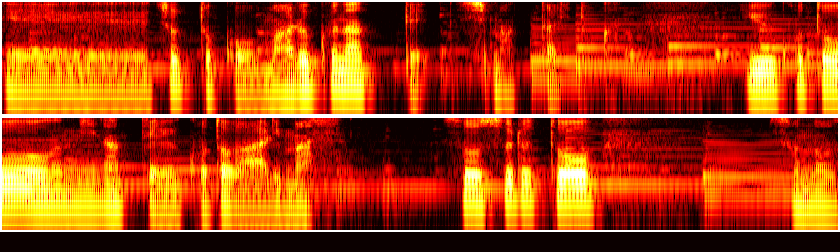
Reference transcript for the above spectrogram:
えー、ちょっとこう丸くなってしまったりとか。いうことになってることがあります。そうするとその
